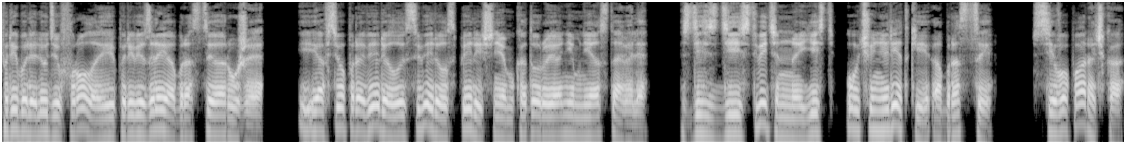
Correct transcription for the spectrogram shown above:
Прибыли люди Фрола и привезли образцы оружия. Я все проверил и сверил с перечнем, который они мне оставили. Здесь действительно есть очень редкие образцы. Всего парочка,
